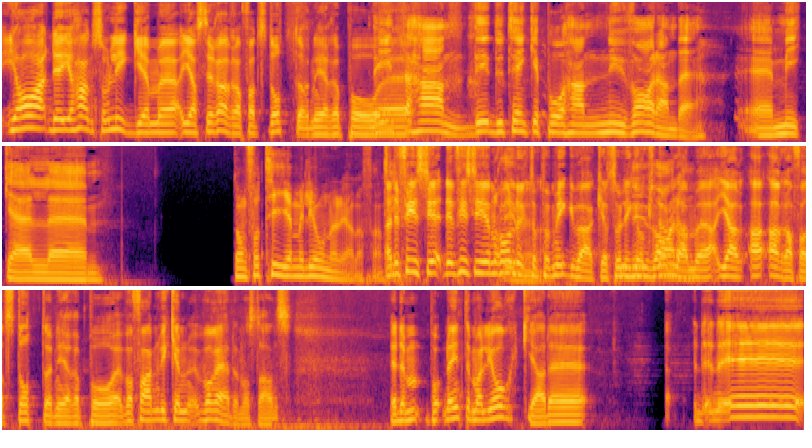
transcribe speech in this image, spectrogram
Ja, det är ju han som ligger med Yassir Arafats dotter nere på... Det är inte eh, han, det, du tänker på han nuvarande, eh, Mikael, eh, De får 10 miljoner i alla fall. Ja, det, finns ju, det finns ju en rollrektor på MIG-verket som ligger och knullar med Jar- Arafats dotter nere på... Vad fan, vilken... Var är det någonstans? Är det, på, det är inte Mallorca, det... det, det är,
